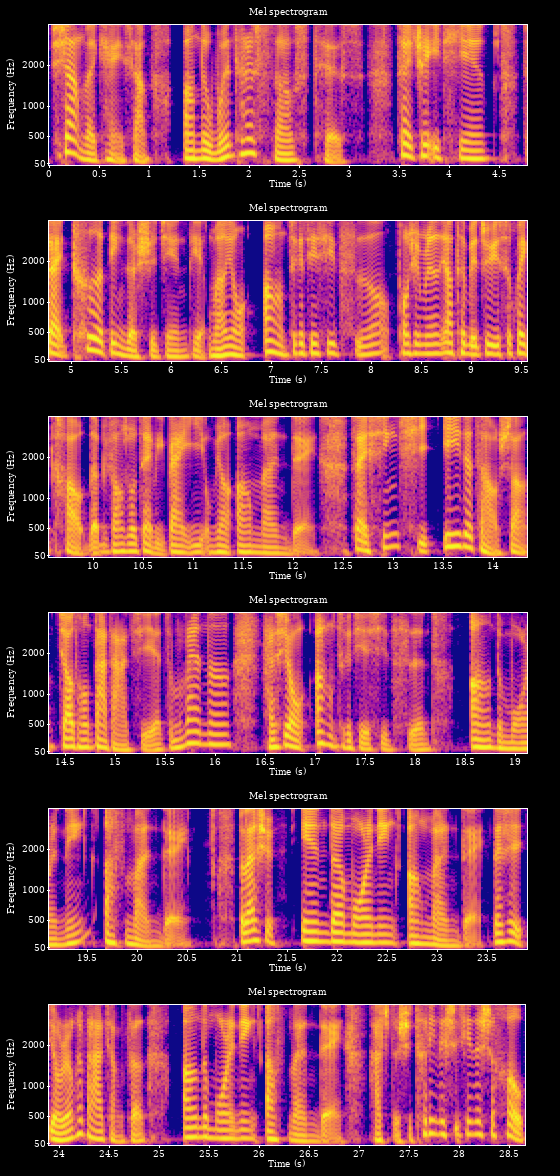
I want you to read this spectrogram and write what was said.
接下来我们来看一下，on the winter solstice，在这一天，在特定的时间点，我们要用 on 这个介系词哦。同学你们要特别注意是会考的，比方说在礼拜一，我们要 on Monday；在星期一的早上，交通大打劫，怎么办呢？还是用 on 这个介系词，on the morning of Monday。本来是 in the morning on Monday，但是有人会把它讲成。On the morning of Monday，它指的是特定的时间的时候，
